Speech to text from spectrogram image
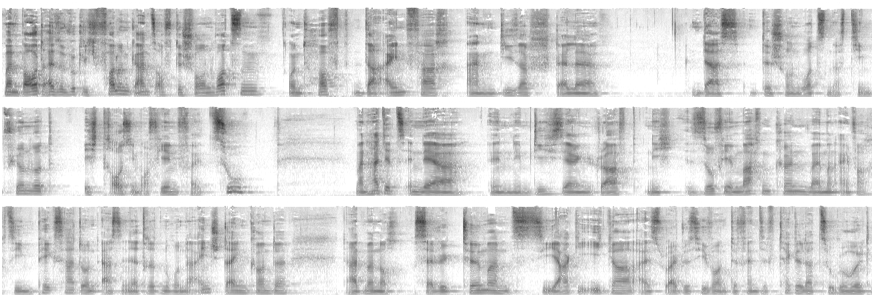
Man baut also wirklich voll und ganz auf Deshaun Watson und hofft da einfach an dieser Stelle, dass Deshaun Watson das Team führen wird. Ich traue es ihm auf jeden Fall zu. Man hat jetzt in, der, in dem diesjährigen Draft nicht so viel machen können, weil man einfach sieben Picks hatte und erst in der dritten Runde einsteigen konnte. Da hat man noch Cedric Tillman, Siaki Ika als Right Receiver und Defensive Tackle dazu geholt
